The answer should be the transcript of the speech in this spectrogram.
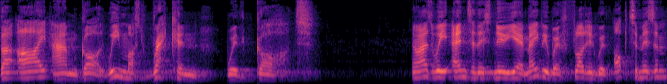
that I am God. We must reckon with God. Now, as we enter this new year, maybe we're flooded with optimism,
